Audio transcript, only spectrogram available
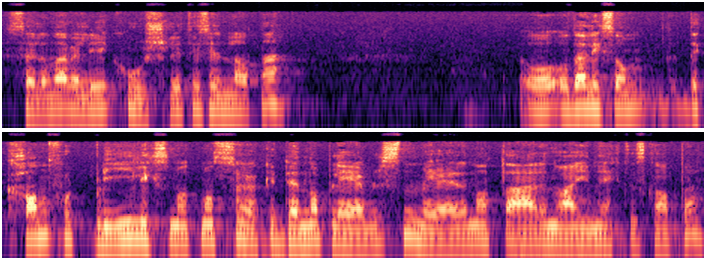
selv om det er veldig koselig tilsynelatende. Og, og det, liksom, det, kan fort bli liksom at man søker den opplevelsen mer enn at det er en vei inn i ekteskapet.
